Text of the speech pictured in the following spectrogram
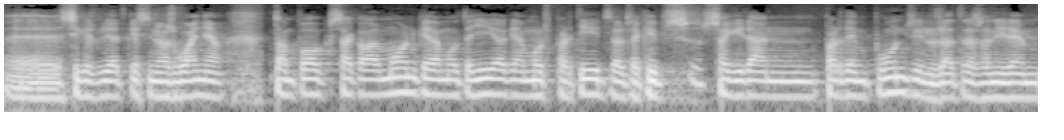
eh, sí que és veritat que si no es guanya tampoc s'acaba el món, queda molta lliga, queden molts partits, els equips seguiran perdent punts i nosaltres anirem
